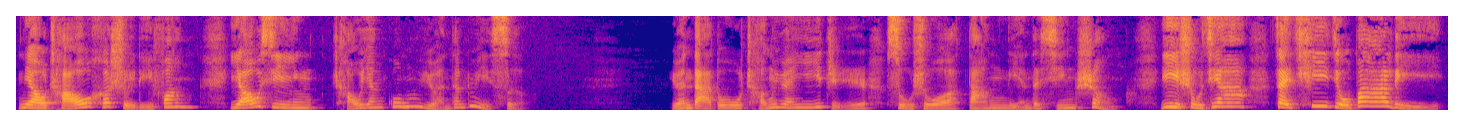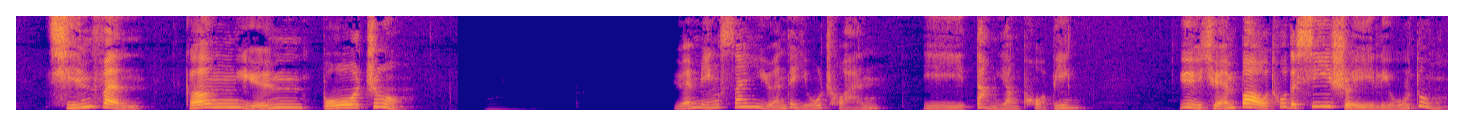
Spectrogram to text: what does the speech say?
鸟巢和水立方摇醒朝阳公园的绿色。元大都城垣遗址诉说当年的兴盛，艺术家在七九八里。勤奋耕耘播种，圆明三元的游船已荡漾破冰，玉泉趵突的溪水流动，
